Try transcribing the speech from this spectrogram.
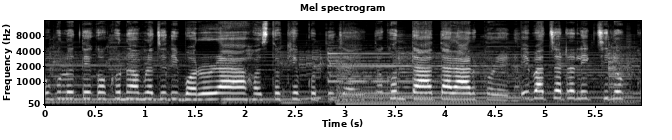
ওগুলোতে কখনো আমরা যদি বড়রা হস্তক্ষেপ করতে যাই, তখন তা তারা আর করে না। এই বাচ্চাটা লিখছিল ক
